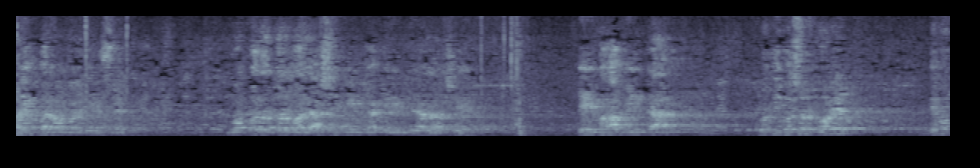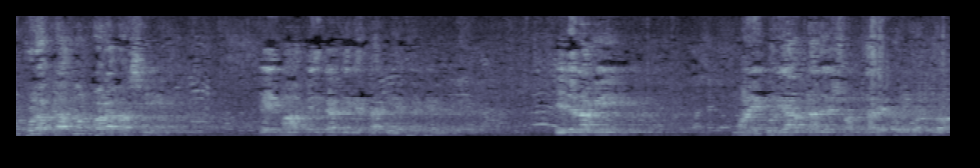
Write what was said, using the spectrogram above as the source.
অনেকবার আমার গিয়েছে মক্কাদার দরবারে আশিকিন, কাকিরিন, যারা আছে, এই মাহফিলটা প্রতি করেন এবং পুরো ব্রাহ্মণ পাড়াবাসী এই মাহফিলটার দিকে তাকিয়ে থাকেন। এই জন্য আমি মনে করি আপনাদের সন্তানের পরিবর্তন,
